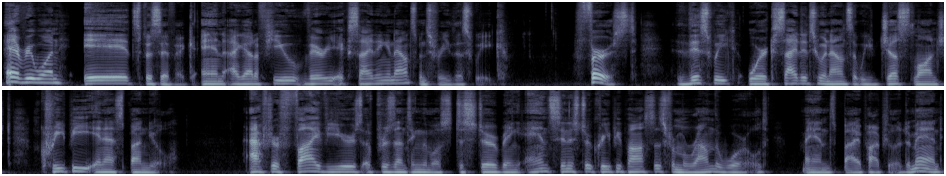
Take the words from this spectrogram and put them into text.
Hey everyone, it's Pacific, and I got a few very exciting announcements for you this week. First, this week we're excited to announce that we've just launched Creepy in Espanol. After five years of presenting the most disturbing and sinister creepypastas from around the world, and by popular demand,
